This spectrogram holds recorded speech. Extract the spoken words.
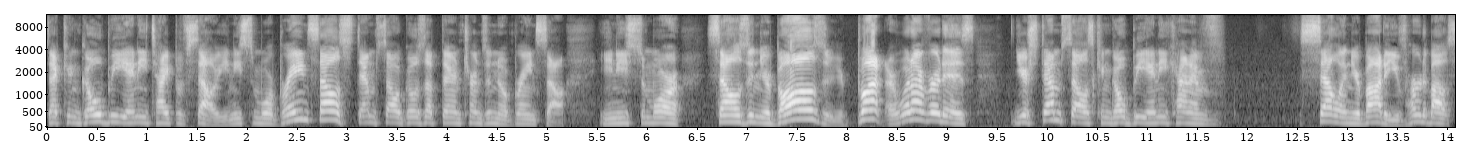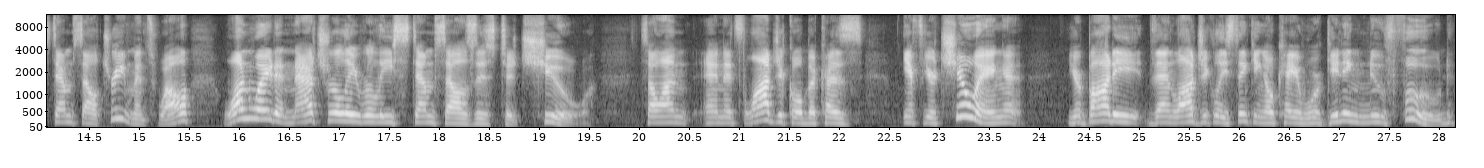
that can go be any type of cell. You need some more brain cells, stem cell goes up there and turns into a brain cell. You need some more cells in your balls or your butt or whatever it is. Your stem cells can go be any kind of cell in your body. You've heard about stem cell treatments. Well, one way to naturally release stem cells is to chew. So on, and it's logical because if you're chewing, your body then logically is thinking, okay, we're getting new food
